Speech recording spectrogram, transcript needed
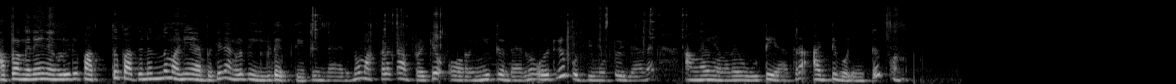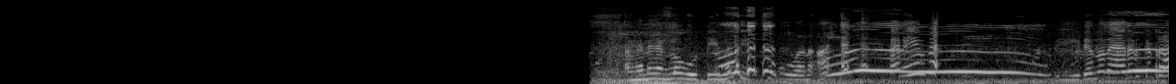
അപ്പോൾ അങ്ങനെ ഞങ്ങളൊരു പത്ത് പതിനൊന്ന് മണിയായപ്പോഴേക്കും ഞങ്ങൾ വീട് എത്തിയിട്ടുണ്ടായിരുന്നു മക്കളൊക്കെ അപ്പോഴേക്കും ഉറങ്ങിയിട്ടുണ്ടായിരുന്നു ഒരു ബുദ്ധിമുട്ടും ഇല്ലാതെ അങ്ങനെ ഞങ്ങളുടെ ഊട്ടി യാത്ര അടിപൊളിയായിട്ട് വന്നു അങ്ങനെ ഞങ്ങൾ ഊട്ടിയിൽ നിന്ന് തിരിച്ചു പോവാണ്. വീഡിയോ ഒന്ന് നേരെ എടുക്കട്ടാ.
